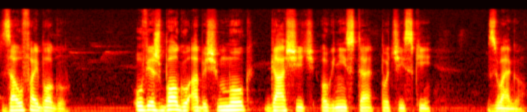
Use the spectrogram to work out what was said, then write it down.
Zaufaj Bogu. Uwierz Bogu, abyś mógł gasić ogniste pociski złego.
